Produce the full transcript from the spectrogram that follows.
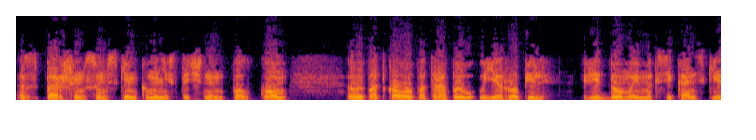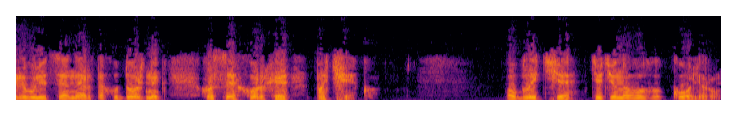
з першим сумським комуністичним полком випадково потрапив у Єропіль відомий мексиканський революціонер та художник Хосе Хорхе Пачеко. Обличчя тютюнового кольору,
